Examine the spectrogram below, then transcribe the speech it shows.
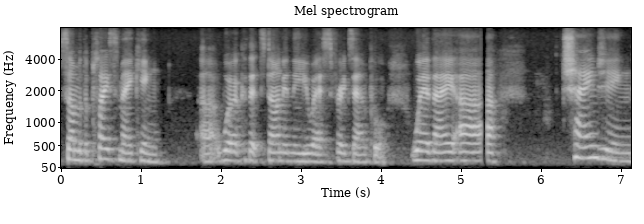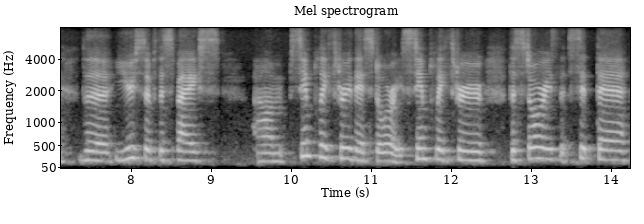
some of the placemaking uh, work that's done in the US, for example, where they are changing the use of the space um, simply through their stories, simply through the stories that sit there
